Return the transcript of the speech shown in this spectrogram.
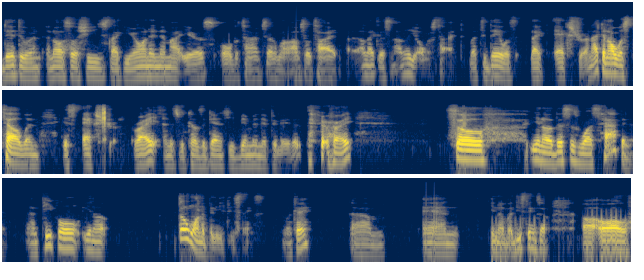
they're doing. And also, she's like yawning in my ears all the time, saying, "Well, I'm so tired." I'm like, "Listen, I know you're always tired, but today was like extra." And I can always tell when it's extra, right? And it's because again, she's been manipulated, right? So, you know, this is what's happening, and people, you know, don't want to believe these things. Okay, um, and you know, but these things are, are all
